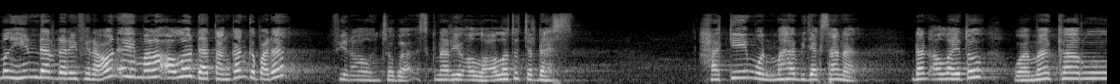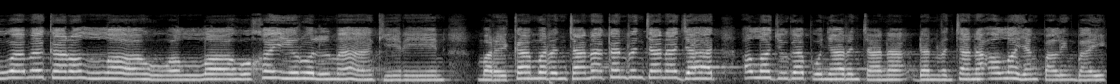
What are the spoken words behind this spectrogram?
Menghindar dari Firaun, eh malah Allah datangkan kepada Firaun. Coba skenario Allah, Allah itu cerdas. Hakimun, maha bijaksana. Dan Allah itu wa makaru wa makarallahu wallahu khairul makirin. Mereka merencanakan rencana jahat, Allah juga punya rencana dan rencana Allah yang paling baik.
